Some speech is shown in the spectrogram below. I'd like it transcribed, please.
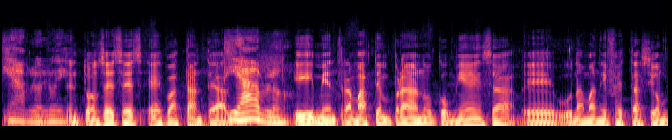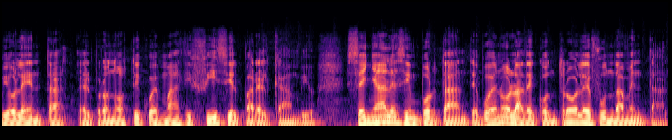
Diablo, Luis. Entonces es, es bastante alto. Diablo. Y mientras más temprano comienza eh, una manifestación violenta, el pronóstico es más difícil para el cambio. Señales importantes. Bueno, la de control es fundamental.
